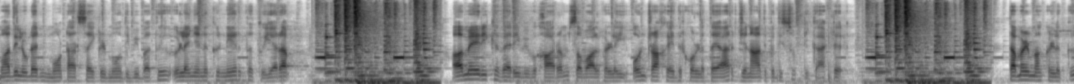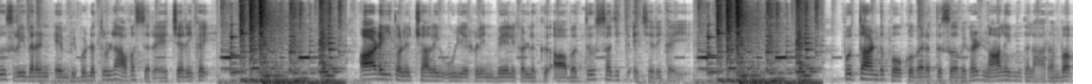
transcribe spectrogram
மதிலுடன் மோட்டார் சைக்கிள் மோதி விபத்து இளைஞனுக்கு நேர்ந்த துயரம். அமெரிக்க வரி விவகாரம் சவால்களை ஒன்றாக எதிர்கொள்ள தயார் ஜனாதிபதி சுட்டிக்காட்டு. தமிழ் மக்களுக்கு ஸ்ரீதரன் எம்பி விடுத்துள்ள அவசர எச்சரிக்கை. ஆடை தொழிற்சாலை ஊழியர்களின் வேலைகளுக்கு ஆபத்து சஜித் எச்சரிக்கை. புத்தாண்டு போக்குவரத்து சேவைகள் நாளை முதல் ஆரம்பம்.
